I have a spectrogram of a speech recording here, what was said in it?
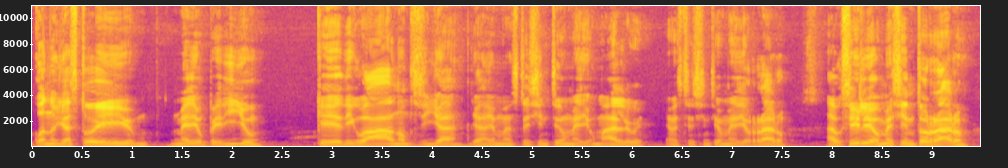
cuando ya estoy medio pedillo, que digo, ah, no, pues sí, ya, ya, ya me estoy sintiendo medio mal, güey. Ya me estoy sintiendo medio raro. Auxilio, me siento raro.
